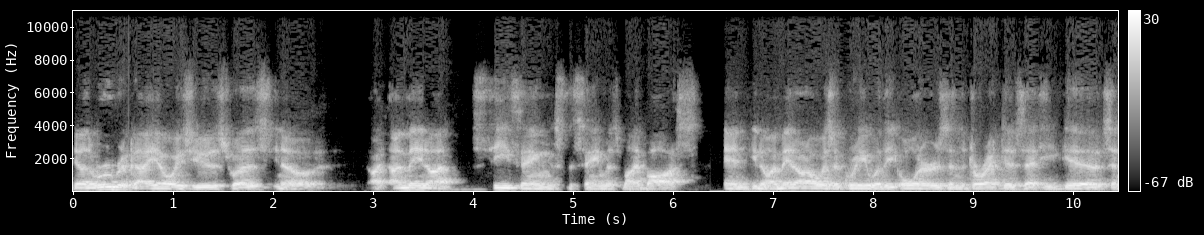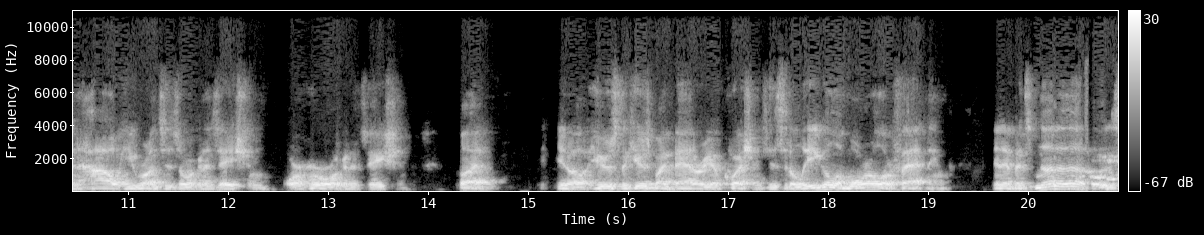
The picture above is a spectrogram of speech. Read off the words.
You know, the rubric I always used was, you know, I, I may not see things the same as my boss, and you know i may not always agree with the orders and the directives that he gives and how he runs his organization or her organization but you know here's the here's my battery of questions is it illegal immoral or fattening and if it's none of those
